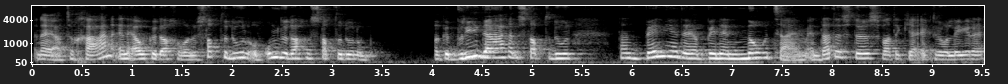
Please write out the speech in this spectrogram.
nou ja, te gaan en elke dag gewoon een stap te doen, of om de dag een stap te doen, of elke drie dagen een stap te doen, dan ben je er binnen no time. En dat is dus wat ik je echt wil leren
